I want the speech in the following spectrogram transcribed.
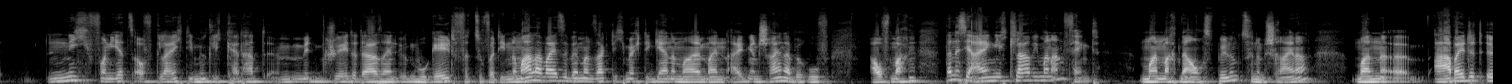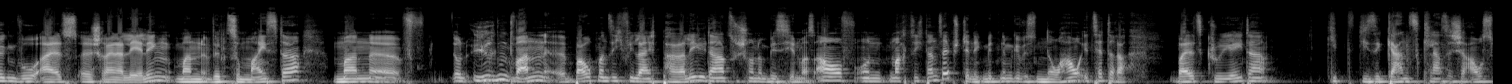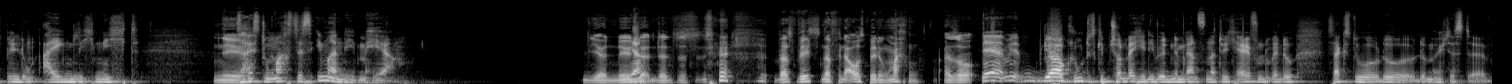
nicht von jetzt auf gleich die Möglichkeit hat, mit dem Creator-Dasein irgendwo Geld zu verdienen. Normalerweise, wenn man sagt, ich möchte gerne mal meinen eigenen Schreinerberuf aufmachen, dann ist ja eigentlich klar, wie man anfängt. Man macht eine Ausbildung zu einem Schreiner, man äh, arbeitet irgendwo als äh, Schreinerlehrling, man wird zum Meister, man äh, und irgendwann äh, baut man sich vielleicht parallel dazu schon ein bisschen was auf und macht sich dann selbstständig mit einem gewissen Know-how etc. Weil als Creator gibt diese ganz klassische Ausbildung eigentlich nicht. Nee. Das heißt, du machst es immer nebenher. Ja, nee, Ja? da- das ist, was willst du da für eine Ausbildung machen? Also, Ja, ja, gut, es gibt schon welche, die würden dem Ganzen natürlich helfen. Wenn du sagst, du, du, du möchtest, äh,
